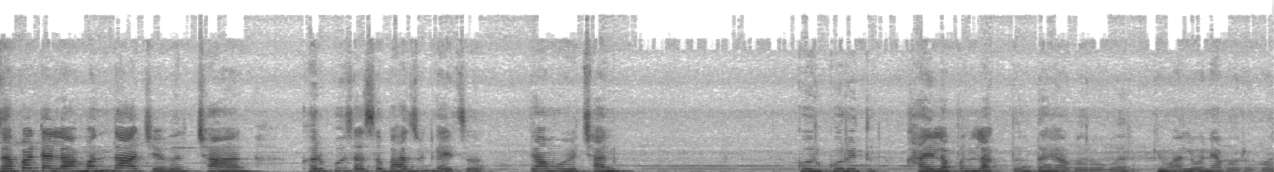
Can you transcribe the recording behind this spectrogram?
धपाट्याला मंद आचेवर छान खरपूस असं भाजून घ्यायचं. त्यामुळे छान कुरकुरीत खायला पण लागतं दह्याबरोबर किंवा लोण्याबरोबर.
